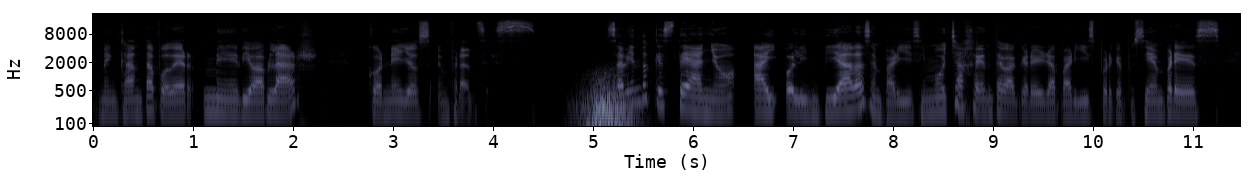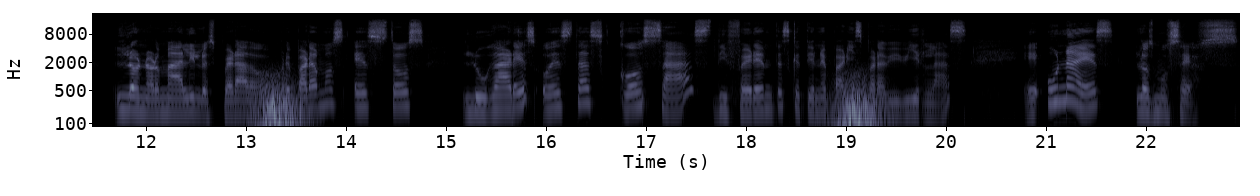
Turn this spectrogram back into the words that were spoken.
me encanta poder medio hablar con ellos en francés. Sabiendo que este año hay Olimpiadas en París y mucha gente va a querer ir a París porque pues siempre es lo normal y lo esperado, preparamos estos lugares o estas cosas diferentes que tiene París para vivirlas. Eh, una es los museos.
